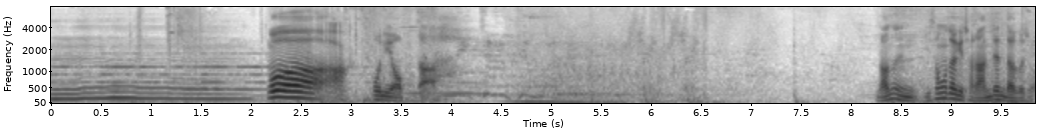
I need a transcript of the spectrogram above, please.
음... 와, 돈이 없다. 나는 이성작이 잘 안 된다 그죠?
